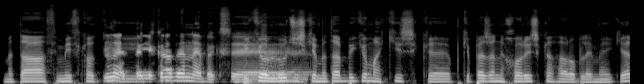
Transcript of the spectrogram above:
μετά θυμήθηκα ότι Ναι, τελικά δεν έπαιξε. μπήκε ο Λούτζης και μετά μπήκε ο Μακίσης και, και παίζανε χωρίς καθαρό playmaker.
